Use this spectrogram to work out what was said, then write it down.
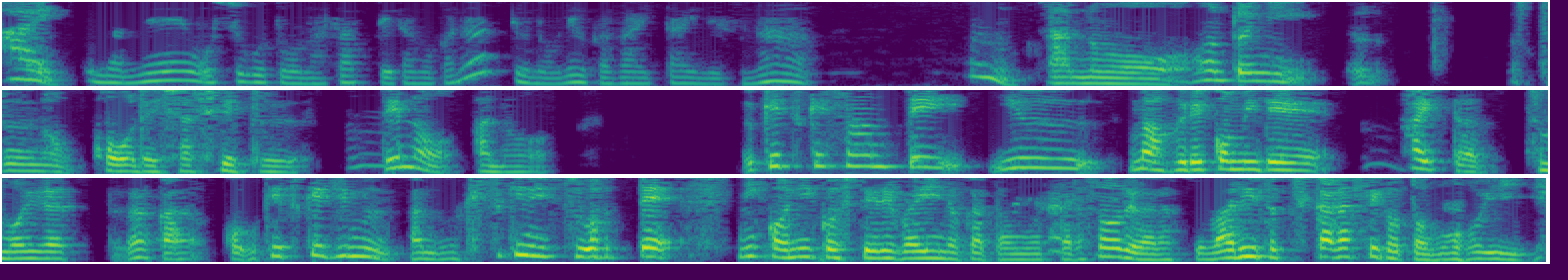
はい。どんなね、お仕事をなさっていたのかなっていうのをね、伺いたいんですが、うん。あの、本当に、う普通の高齢者施設での、あの、受付さんっていう、まあ、触れ込みで入ったつもりだった。なんか、こう、受付事務、あの、受付に座って、ニコニコしてればいいのかと思ったら、そうではなくて、割と力仕事も多い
